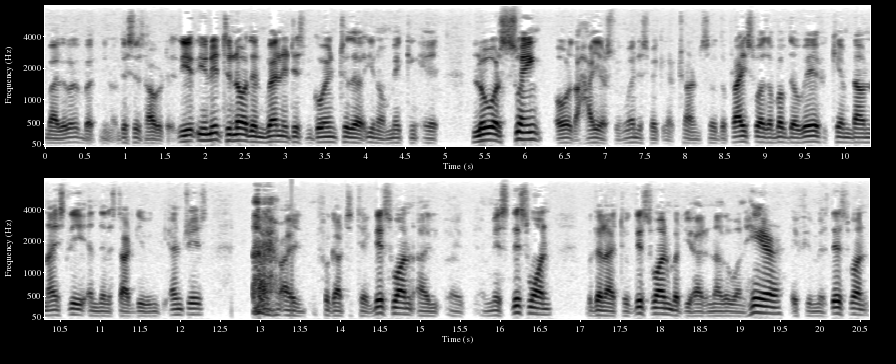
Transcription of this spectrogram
by the way, but you know this is how it is. You, you need to know then when it is going to the, you know, making a lower swing or the higher swing when it's making a turn. So the price was above the wave, came down nicely, and then it started giving the entries. I forgot to take this one. I, I missed this one, but then I took this one. But you had another one here. If you miss this one,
